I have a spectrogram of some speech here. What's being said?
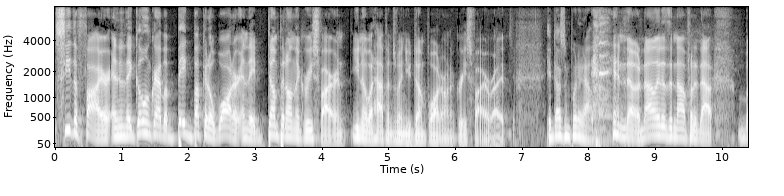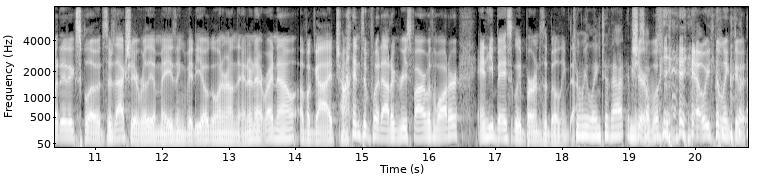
see the fire and then they go and grab a big bucket of water and they dump it on the grease fire. And you know what happens when you dump water on a grease fire, right? It doesn't put it out. No, not only does it not put it out, but it explodes. There's actually a really amazing video going around the internet right now of a guy trying to put out a grease fire with water, and he basically burns the building down. Can we link to that in Sure. Well, yeah, yeah, we can link to it.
